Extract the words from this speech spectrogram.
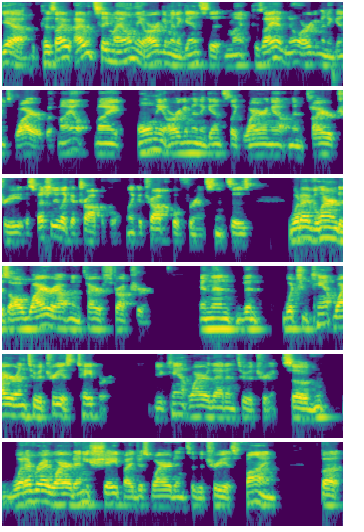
yeah, because I, I would say my only argument against it, my because I have no argument against wire, but my my only argument against like wiring out an entire tree, especially like a tropical, like a tropical, for instance, is what I've learned is I'll wire out an entire structure, and then then what you can't wire into a tree is taper. You can't wire that into a tree. So whatever I wired, any shape I just wired into the tree is fine, but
